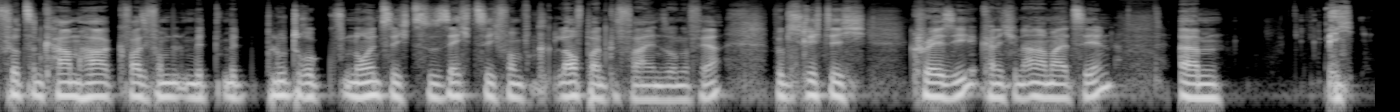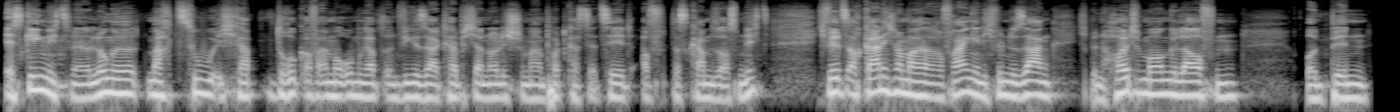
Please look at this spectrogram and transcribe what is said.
14 km/h quasi vom, mit, mit Blutdruck 90 zu 60 vom Laufband gefallen, so ungefähr. Wirklich richtig crazy, kann ich Ihnen andermal erzählen. Ähm, ich, es ging nichts mehr. Lunge macht zu. Ich habe Druck auf einmal oben gehabt und wie gesagt, habe ich ja neulich schon mal im Podcast erzählt. Auf, das kam so aus dem Nichts. Ich will jetzt auch gar nicht nochmal darauf reingehen. Ich will nur sagen, ich bin heute Morgen gelaufen und bin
